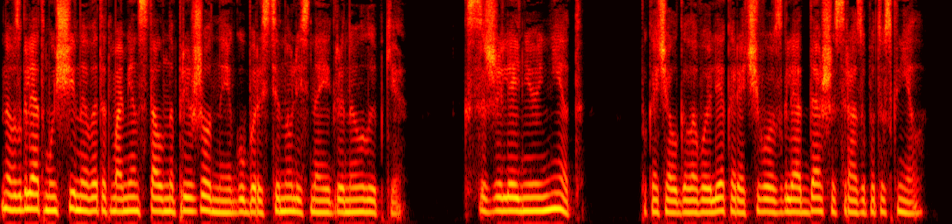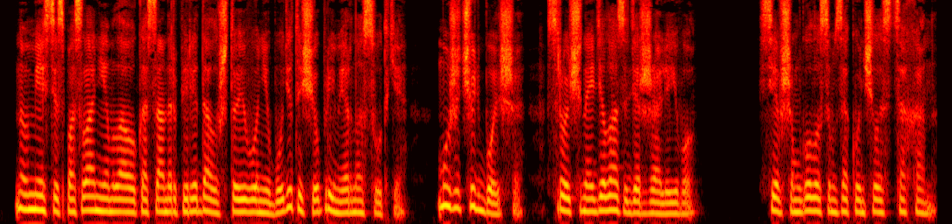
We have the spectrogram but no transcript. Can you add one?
Но взгляд мужчины в этот момент стал напряженный, и губы растянулись на игранной улыбке. «К сожалению, нет», — покачал головой лекарь, отчего взгляд Даши сразу потускнел. Но вместе с посланием Лао Кассандр передал, что его не будет еще примерно сутки. Может, чуть больше. Срочные дела задержали его. Севшим голосом закончилась Цахан.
